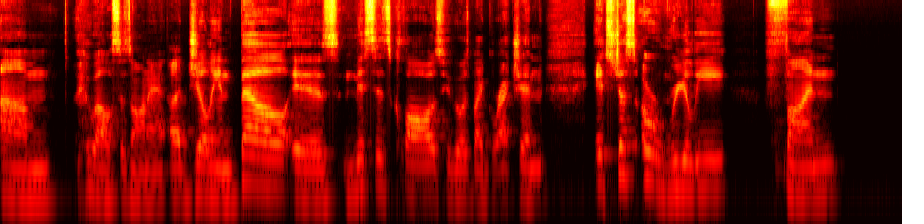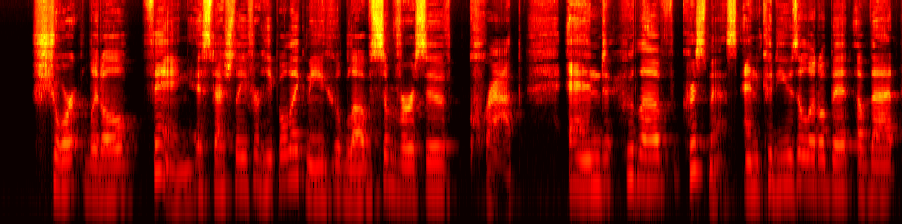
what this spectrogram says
Um, who else is on it? Uh, Jillian Bell is Mrs. Claus, who goes by Gretchen. It's just a really fun, short little thing, especially for people like me who love subversive crap and who love Christmas and could use a little bit of that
